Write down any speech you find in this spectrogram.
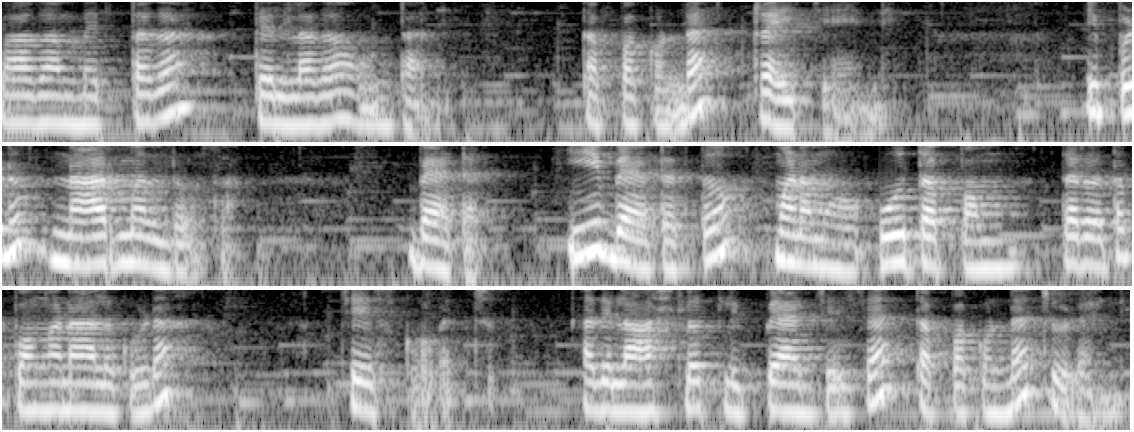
బాగా మెత్తగా తెల్లగా ఉంటుంది. తప్పకుండా ట్రై చేయండి. ఇప్పుడు నార్మల్ దోశ బ్యాటర్. ఈ బ్యాటర్తో మనము ఊతప్పం తర్వాత పొంగనాలు కూడా చేసుకోవచ్చు. అది లాస్ట్లో క్లిప్ యాడ్ చేసా తప్పకుండా చూడండి.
